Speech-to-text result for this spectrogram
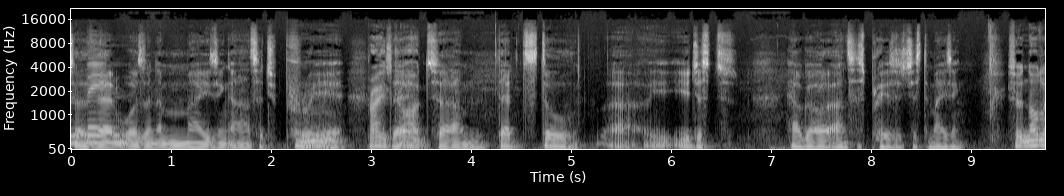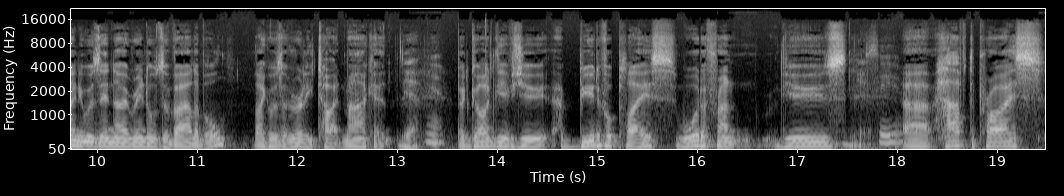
so that was an amazing answer to prayer. Mm, praise that, God. Um, that still, uh, you just, how God answers prayers is just amazing. So not only was there no rentals available, like it was a really tight market, yeah, yeah. but God gives you a beautiful place, waterfront views, yeah. uh, half the price.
